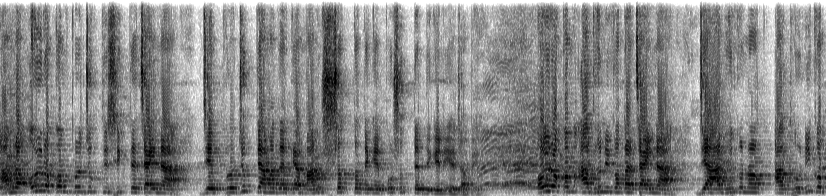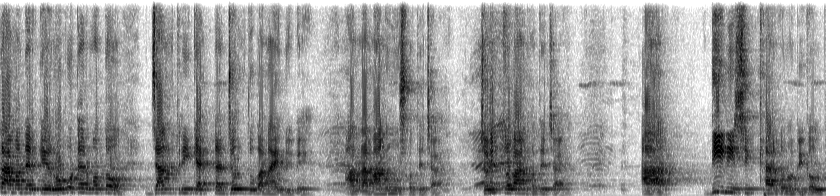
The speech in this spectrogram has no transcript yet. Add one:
আমরা ওই রকম প্রযুক্তি শিখতে চাই না যে প্রযুক্তি আমাদেরকে মানুষত্ব থেকে পশুত্বের দিকে নিয়ে যাবে। ওই রকম আধুনিকতা চাই না যে আধুনিক আধুনিকতা আমাদেরকে রোবটের মতো যান্ত্রিক একটা জন্তু বানায় দিবে। আমরা মানুষ হতে চাই, চরিত্রবান হতে চাই। আর দিনই শিক্ষার কোনো বিকল্প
